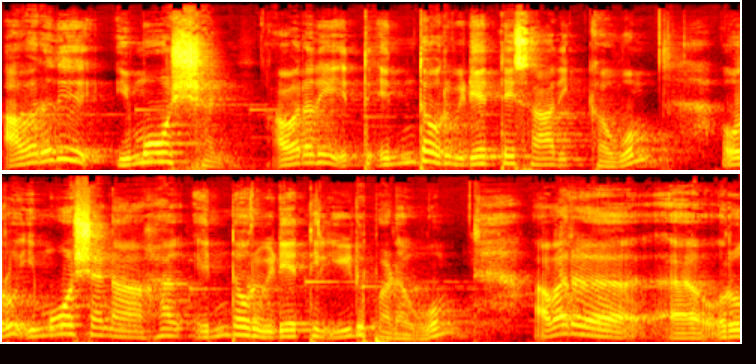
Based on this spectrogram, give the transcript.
அவரது இமோஷன் அவரது எந்த ஒரு விடயத்தை சாதிக்கவும் ஒரு இமோஷனாக எந்த ஒரு விடயத்தில் ஈடுபடவும் அவர் ஒரு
